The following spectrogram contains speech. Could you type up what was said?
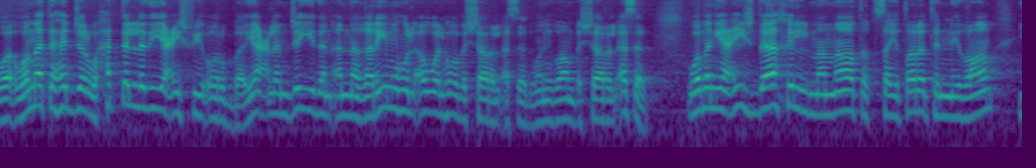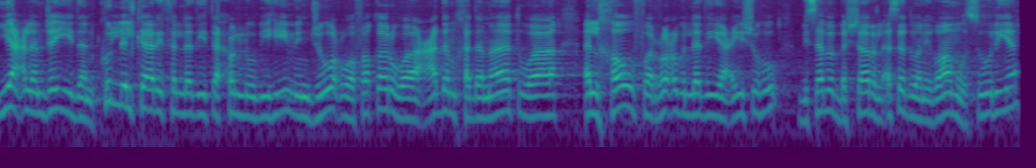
وما تهجروا حتى الذي يعيش في أوروبا يعلم جيدا أن غريمه الأول هو بشار الأسد ونظام بشار الأسد. ومن يعيش داخل مناطق سيطرة النظام يعلم جيدا كل الكارثة الذي تحل به من جوع وفقر وعدم خدمات والخوف والرعب الذي يعيشه بسبب بشار الأسد ونظامه سوريا.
